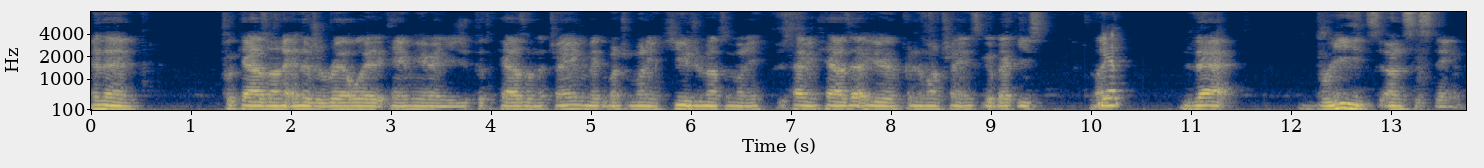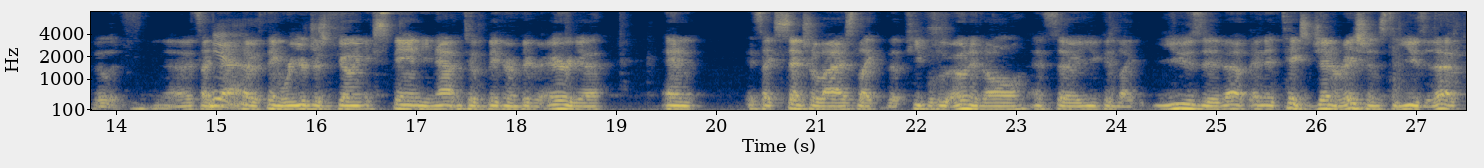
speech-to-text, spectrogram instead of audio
and then put cows on it, and there's a railway that came here, and you just put the cows on the train and make a bunch of money, huge amounts of money, just having cows out here and putting them on trains to go back east. Like, Yep. That breeds unsustainability. You know, it's like Yeah. that type of thing where you're just going expanding out into a bigger and bigger area, and it's like centralized, like the people who own it all, and so you could like use it up, and it takes generations to use it up,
